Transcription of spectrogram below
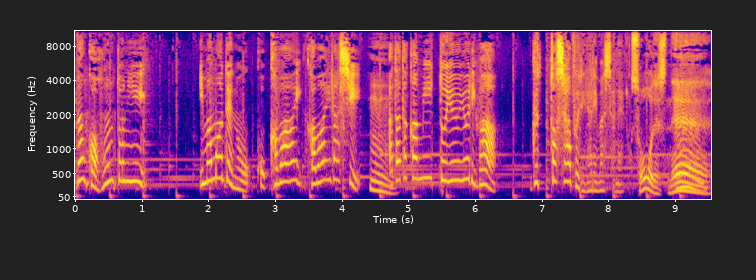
なんか本当に今までのこう可愛い可愛らしいうん。温かみというよりはぐっとシャープになりましたね。そうですね。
